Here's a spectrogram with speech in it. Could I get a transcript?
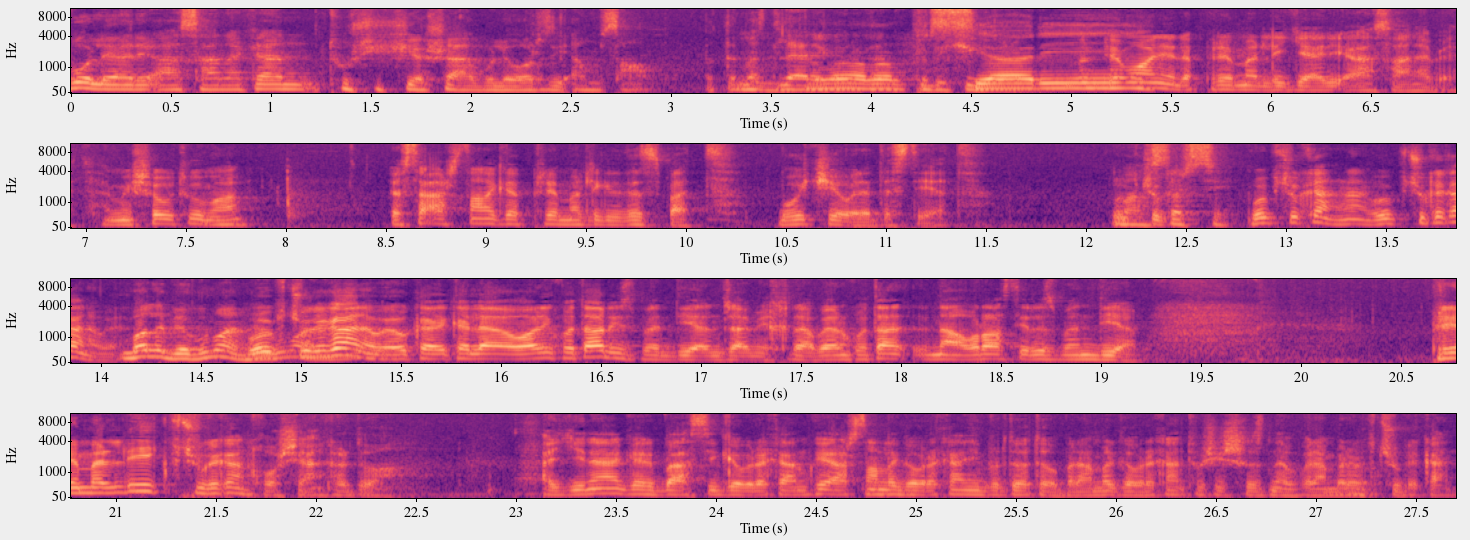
بۆ لارێ ئاسانەکان تووشی کێشا بوو لە وەرزی ئەمساڵ پرسیاری پێوانێت لە پرێمەر لیگاری ئاسانە بێت هەمیشە وتومە ئێستا ئارسانەکە پرێمەرلیگ دەستبات بۆی کێوە لە دەستێت بچووکەکانەوەی بێگومان بچووکەکانەوە کە لەوانی کۆتا ریزبندی ئەنجامی خراپیان کۆتا ناوەڕاستی ریزبندیە. پرێمەلیک بچووکەکان خۆشیان کردووە ئەگینا گەر باسی گەورەکان بکەی ئارسان لە گەورەکانی بردوێتەوە بەرامبەر گەورەکان تووشی شزنە بەرامبەر بچووکەکان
